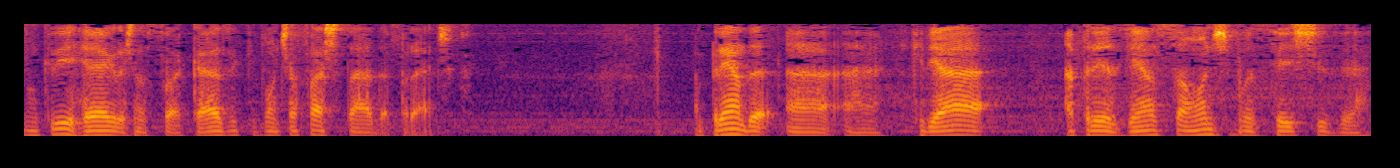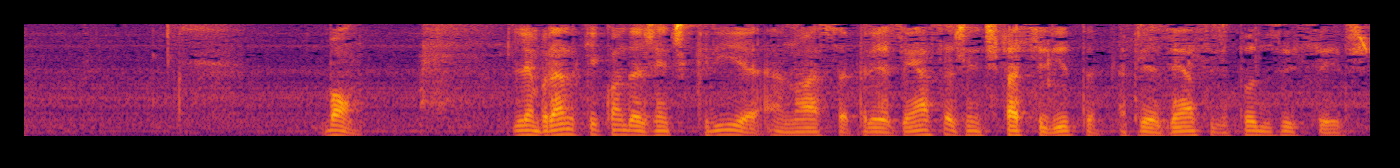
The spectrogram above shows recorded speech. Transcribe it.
Não crie regras na sua casa que vão te afastar da prática. Aprenda a, a criar a presença onde você estiver. Bom, Lembrando que quando a gente cria a nossa presença, a gente facilita a presença de todos os seres.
